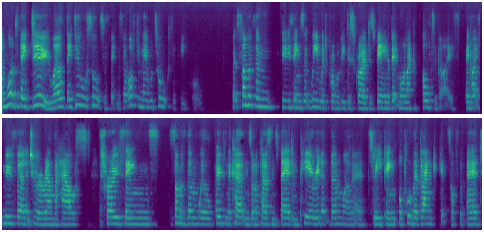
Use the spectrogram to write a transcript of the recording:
And what do they do? Well, they do all sorts of things. So often they will talk to people, but some of them do things that we would probably describe as being a bit more like a poltergeist. They might move furniture around the house, throw things, some of them will open the curtains on a person's bed and peer in at them while they're sleeping or pull their blankets off the bed.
